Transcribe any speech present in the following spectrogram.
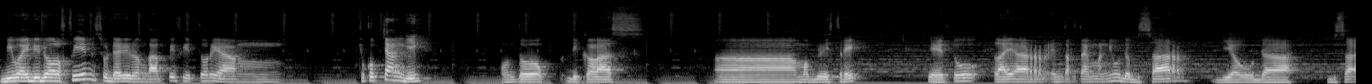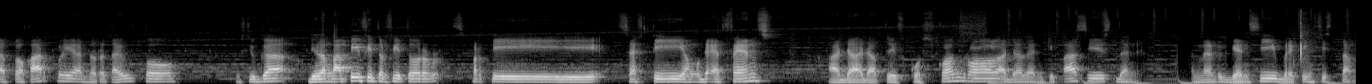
BYD Dolphin sudah dilengkapi fitur yang cukup canggih untuk di kelas uh, mobil listrik, yaitu layar entertainmentnya udah besar, dia udah bisa Apple CarPlay, Android Auto, terus juga dilengkapi fitur-fitur seperti safety yang udah advance, ada adaptive cruise control, ada lane keep assist, dan emergency braking system.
